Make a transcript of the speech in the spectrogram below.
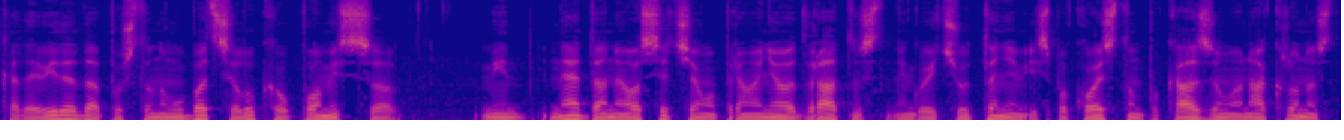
Kada vide da, pošto nam ubace luka u pomisao, mi ne da ne osjećamo prema njoj odvratnost, nego i čutanjem i spokojstvom pokazujemo naklonost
